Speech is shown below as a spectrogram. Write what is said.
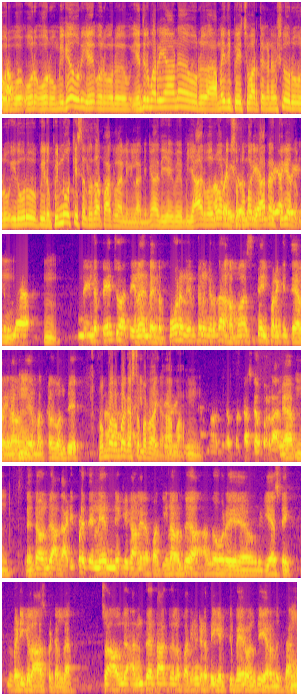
ஒரு ஒரு ஒரு மிக ஒரு ஒரு ஒரு எதிர்மறையான ஒரு அமைதி பேச்சுவார்த்தைக்கான விஷயம் ஒரு ஒரு இது ஒரு பின்னோக்கி செல்றதா பார்க்கலாம் இல்லைங்களா நீங்க? அது யார் வருவா நீங்க சொல்ற மாதிரி யாருன்னு தெரியாது. இந்த இந்த பேச்சுவார்த்தை ஏன்னா இந்த இந்த போரை நிறுத்தணுங்கிறது ஹமாஸ்க்கு இப்ப வரைக்கும் தேவை. ஏன்னா வந்து மக்கள் வந்து ரொம்ப ரொம்ப கஷ்டப்படுறாங்க. ஆமா. ரொம்ப கஷ்டப்படுறாங்க. இதை வந்து அந்த அடிப்படை இன்னைக்கு காலையில பாத்தீங்கன்னா வந்து அங்க ஒரு ஒரு ஏஸ்டை மெடிக்கல் ஹாஸ்பிட்டல்ல சோ அவங்க அந்த தாக்குதல பாத்தீங்கன்னா கிட்டத்தட்ட எட்டு பேர் வந்து இறந்துட்டாங்க.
